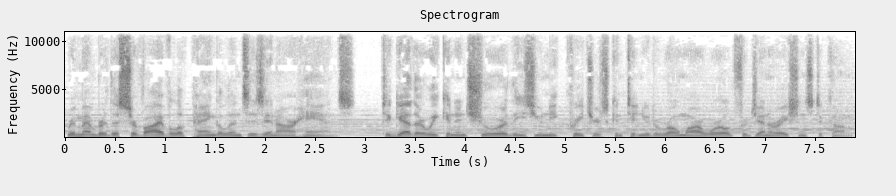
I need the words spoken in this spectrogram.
Remember, the survival of pangolins is in our hands. Together we can ensure these unique creatures continue to roam our world for generations to come.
